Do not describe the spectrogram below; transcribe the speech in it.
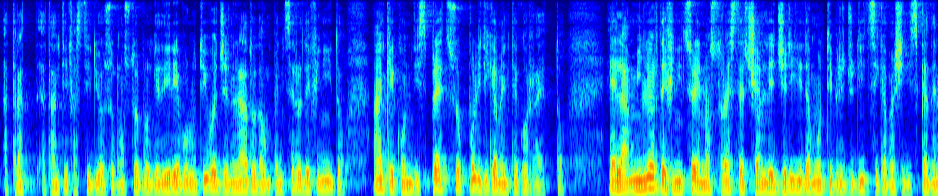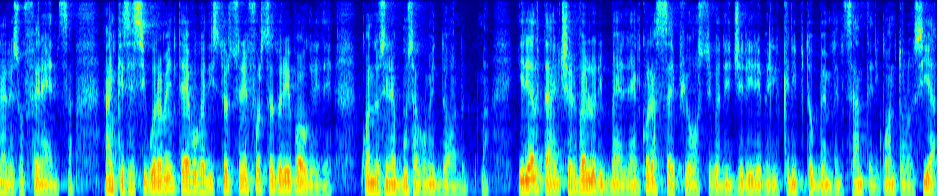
a, tra- a tanti fastidioso il nostro progredire evolutivo generato da un pensiero definito, anche con disprezzo politicamente corretto, è la miglior definizione del nostro esserci alleggeriti da molti pregiudizi capaci di scatenare sofferenza, anche se sicuramente evoca distorsioni e forzature ipocrite quando se ne abusa come dogma. In realtà il cervello ribelle è ancora assai più ostico a digerire per il cripto ben pensante di quanto lo sia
